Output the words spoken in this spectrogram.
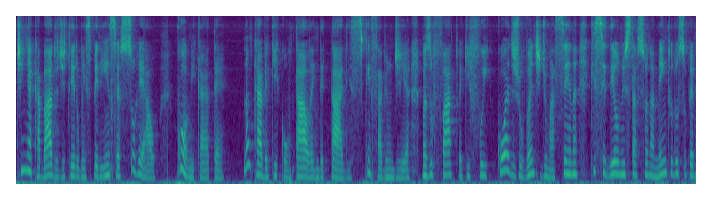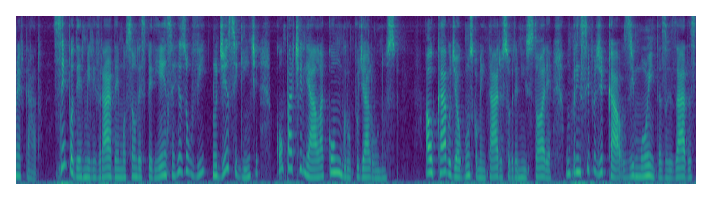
Tinha acabado de ter uma experiência surreal, cômica até. Não cabe aqui contá-la em detalhes, quem sabe um dia, mas o fato é que fui coadjuvante de uma cena que se deu no estacionamento do supermercado. Sem poder me livrar da emoção da experiência, resolvi, no dia seguinte, compartilhá-la com um grupo de alunos. Ao cabo de alguns comentários sobre a minha história, um princípio de caos e muitas risadas,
